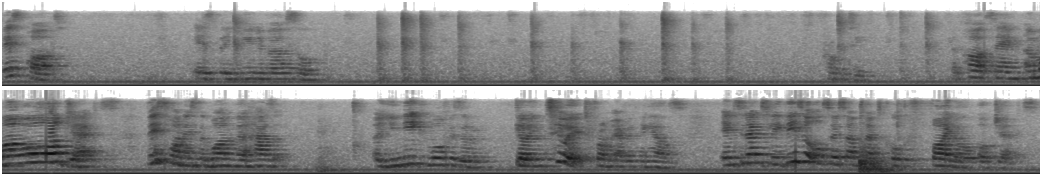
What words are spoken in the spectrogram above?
This part is the universal property. The part saying, among all objects, this one is the one that has a unique morphism going to it from everything else. Incidentally, these are also sometimes called final objects.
